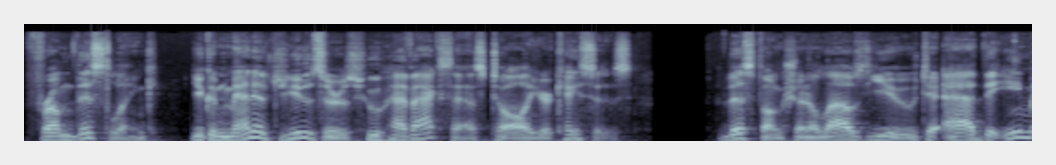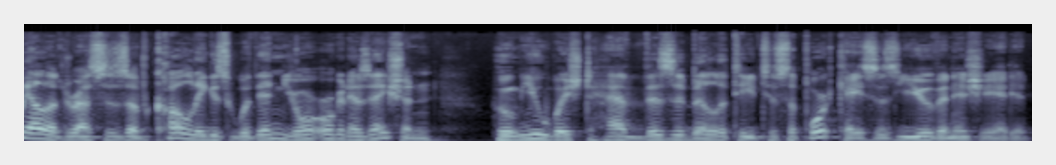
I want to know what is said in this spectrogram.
From this link, you can manage users who have access to all your cases. This function allows you to add the email addresses of colleagues within your organization whom you wish to have visibility to support cases you've initiated.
